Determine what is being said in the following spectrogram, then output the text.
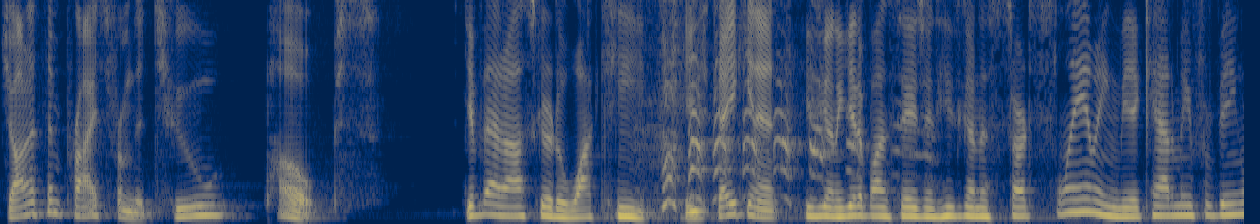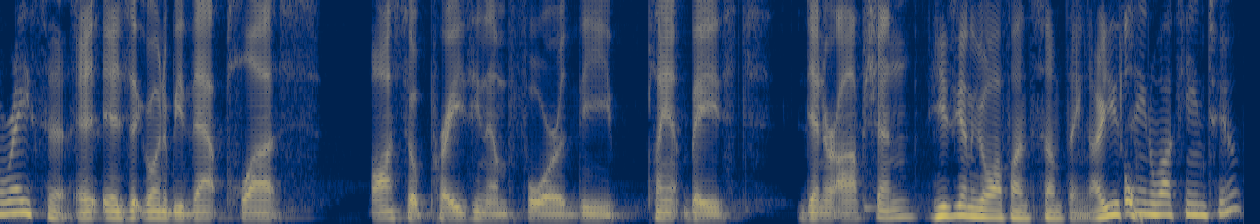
Jonathan Pryce from The Two Popes. Give that Oscar to Joaquin. He's taking it. He's going to get up on stage and he's going to start slamming the Academy for being racist. I- Is it going to be that plus also praising them for the plant based dinner option. He's going to go off on something. Are you Oh. saying Joaquin too?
